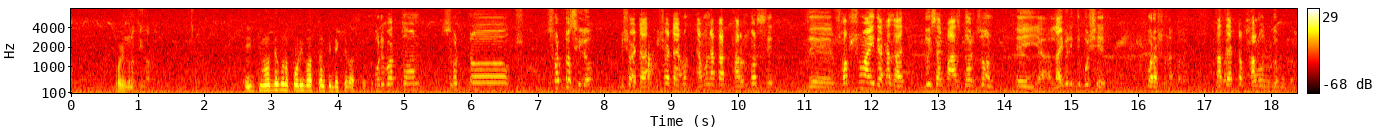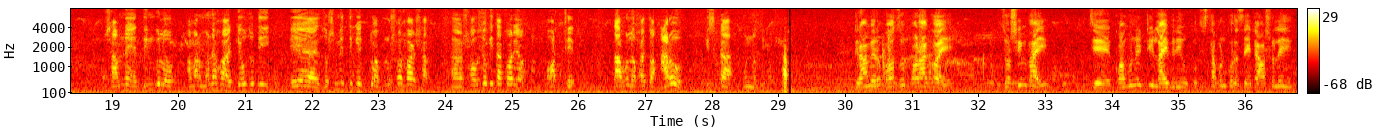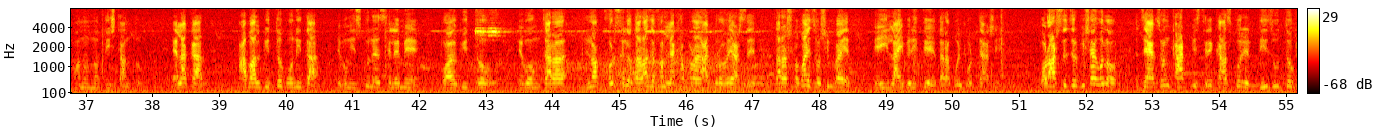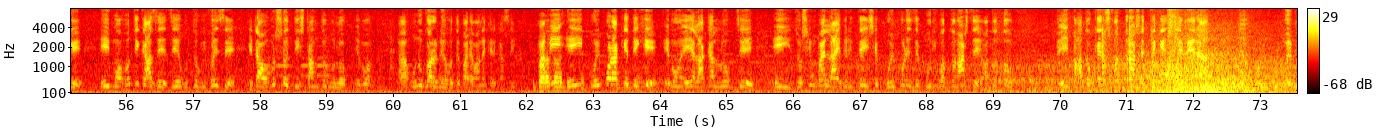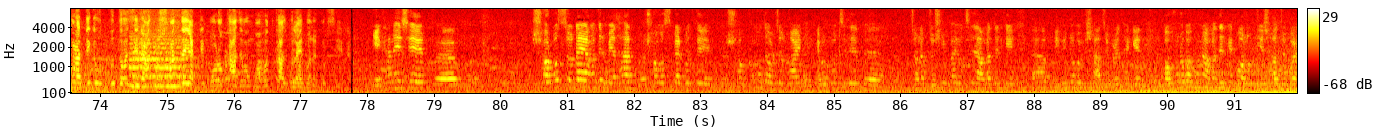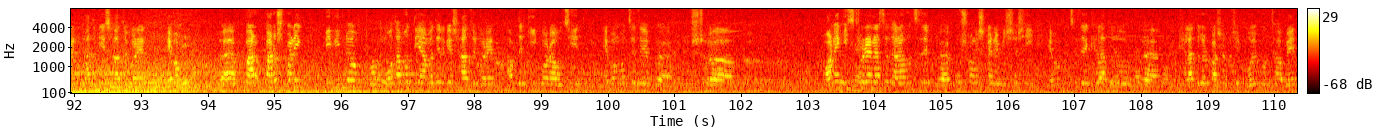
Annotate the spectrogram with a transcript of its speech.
উন্নতি হবে। এই ইতিমধ্যে কোনো পরিবর্তন কি দেখতে পাচ্ছেন? পরিবর্তন ছোট্ট ছোট্ট ছিল বিষয়টা। বিষয়টা এখন এমন আকার ধারণ করছে যে সব সময় দেখা যায় দুই চার পাঁচ দশ জন এই লাইব্রেরিতে বসে পড়াশোনা করে। তাতে একটা ভালো উদ্যোগ। সামনে দিনগুলো আমার মনে হয় কেউ যদি জসিমের দিকে একটু অগ্রসর হয় সহযোগিতা করে অর্থের তাহলে হয়তো আরও কিছুটা উন্নতি হবে। গ্রামের অজ পাড়াগয়ে জসিম ভাই যে কমিউনিটি লাইব্রেরি প্রতিস্থাপন করেছে এটা আসলেই অনন্য দৃষ্টান্ত। এলাকার আবাল বৃদ্ধ বনিতা এবং স্কুলের ছেলে মেয়ে বয়োবৃদ্ধ এবং যারা নিরক্ষর ছিল তারা যখন লেখাপড়ার আগ্রহ হয়ে আসছে তারা সবাই জসিম ভাইয়ের এই লাইব্রেরিতে তারা বই পড়তে আসে। বড় আশ্চর্যের বিষয় হলো যে একজন কাঠ মিস্ত্রি কাজ করে নিজ উদ্যোগে এই মহতি কাজে যে উদ্যোগী হয়েছে এটা অবশ্যই দৃষ্টান্তমূলক এবং অনুকরণীয় হতে পারে অনেকের কাছে আমি এই বই পড়াকে দেখে এবং এই এলাকার লোক যে এই জসিম ভাই লাইব্রেরিতে এসে বই পড়ে যে পরিবর্তন আসছে অন্তত এই মাদকের সন্ত্রাসের থেকে ছেলেমেয়েরা বই পড়ার দিকে উদ্বুদ্ধ হয়েছে এটা নিঃসন্দেহে একটি বড় কাজ এবং মহৎ কাজ বলে আমি মনে করছি এটা। এখানে এসে সর্বোচ্চটাই আমাদের মেধার সংস্কার করতে সক্ষমতা অর্জন হয় এবং হচ্ছে যে জনাব জসিম ভাই হচ্ছে যে আমাদেরকে বিভিন্নভাবে সাহায্য করে থাকেন। কখনো কখনো আমাদেরকে কলম দিয়ে সাহায্য করেন হাত দিয়ে সাহায্য করেন এবং পারস্পরিক বিভিন্ন মতামত দিয়ে আমাদেরকে সাহায্য করেন, আমাদের কি করা উচিত এবং হচ্ছে যে অনেক স্টুডেন্ট আছে যারা হচ্ছে যে কুসংস্কারে বিশ্বাসী এবং হচ্ছে যে খেলাধুলো খেলাধুলোর পাশাপাশি বই পড়তে হবে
